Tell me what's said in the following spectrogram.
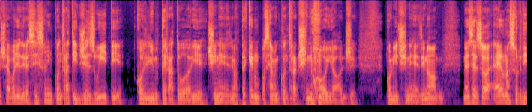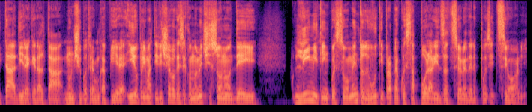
cioè voglio dire, si sono incontrati i gesuiti con gli imperatori cinesi, ma perché non possiamo incontrarci noi oggi con i cinesi? No? Nel senso, è un'assurdità dire che in realtà non ci potremo capire. Io prima ti dicevo che secondo me ci sono dei limiti in questo momento dovuti proprio a questa polarizzazione delle posizioni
